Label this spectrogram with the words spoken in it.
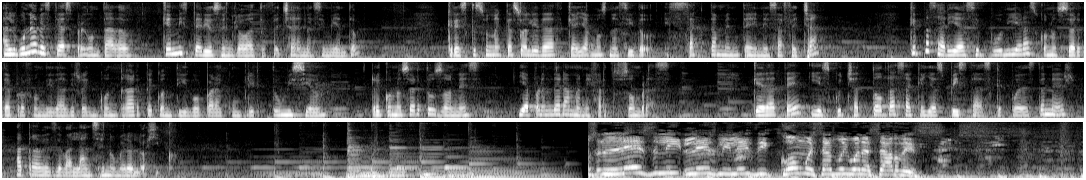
¿Alguna vez te has preguntado qué misterios engloba tu fecha de nacimiento? ¿Crees que es una casualidad que hayamos nacido exactamente en esa fecha? ¿Qué pasaría si pudieras conocerte a profundidad y reencontrarte contigo para cumplir tu misión, reconocer tus dones y aprender a manejar tus sombras? Quédate y escucha todas aquellas pistas que puedes tener a través de balance numerológico. Leslie, Leslie, Leslie, ¿cómo estás? Muy buenas tardes.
